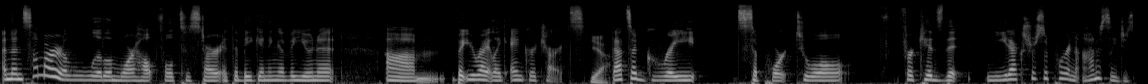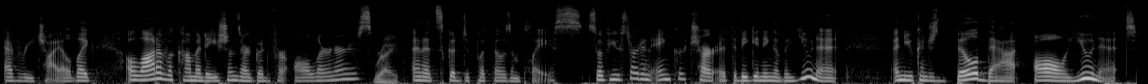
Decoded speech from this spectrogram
And then some are a little more helpful to start at the beginning of a unit. Um, but you're right, like anchor charts. Yeah. That's a great support tool f- for kids that need extra support and honestly just every child. Like a lot of accommodations are good for all learners Right. and it's good to put those in place. So if you start an anchor chart at the beginning of a unit and you can just build that all unit,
